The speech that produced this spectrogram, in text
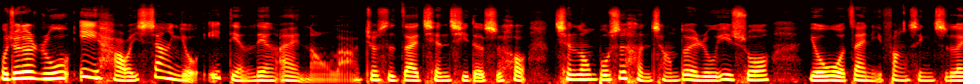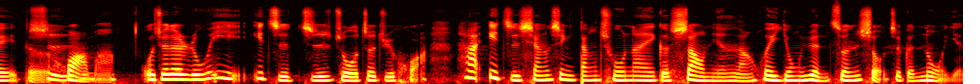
我觉得如意好像有一点恋爱脑啦，就是在前期的时候，乾隆不是很常对如意说“有我在，你放心”之类的话吗？我觉得如意一直执着这句话，他一直相信当初那一个少年郎会永远遵守这个诺言，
